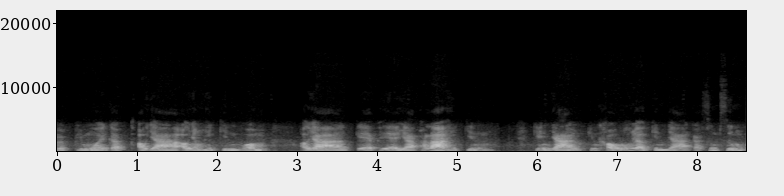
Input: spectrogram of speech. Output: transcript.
แบบพี่หมวยกับเอายาเอายังให้กินพร้อม เอายาแก้แพ้ยาพาราให้กิน กินยากินเข้าวลงแล้วกินยาก็ซึมๆเ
